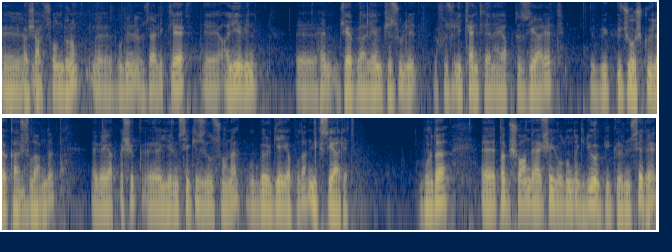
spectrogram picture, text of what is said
Ee, Paşam. Son durum e, bugün özellikle e, Aliyev'in e, hem Cebrail hem Fuzuli, Fuzuli kentlerine yaptığı ziyaret büyük bir coşkuyla karşılandı. E, Ve yaklaşık e, 28 yıl sonra bu bölgeye yapılan ilk ziyaret. Burada e, tabii şu anda her şey yolunda gidiyor bir görünse de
